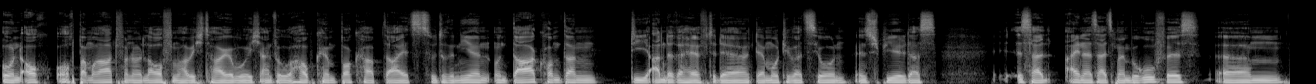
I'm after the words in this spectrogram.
und auch, auch beim Radfahren oder Laufen habe ich Tage, wo ich einfach überhaupt keinen Bock habe, da jetzt zu trainieren. Und da kommt dann die andere Hälfte der, der Motivation ins Spiel, dass es halt einerseits mein Beruf ist. Ähm,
